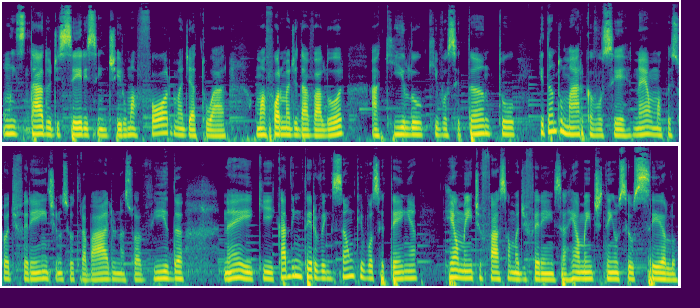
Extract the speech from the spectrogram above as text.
um estado de ser e sentir, uma forma de atuar, uma forma de dar valor àquilo que você tanto que tanto marca você, né? Uma pessoa diferente no seu trabalho, na sua vida, né? E que cada intervenção que você tenha realmente faça uma diferença, realmente tenha o seu selo,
